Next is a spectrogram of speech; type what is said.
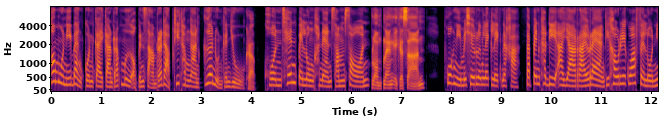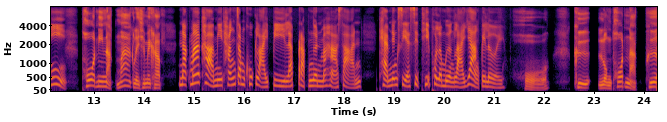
ข้อมูลนี้แบ่งกลไกการรับมือออกเป็น 3 ระดับที่ทำงานเกื้อหนุนกันอยู่ ครับ คนเช่นไปลงคะแนนซ้ำซ้อน ปลอมแปลงเอกสาร พวกนี้ไม่ใช่เรื่องเล็กๆนะคะ แต่เป็นคดีอาญาร้ายแรงที่เขาเรียกว่าเฟโลนีโทษนี่หนักมากเลยใช่ไหมครับ หนักมากค่ะ มีทั้งจำคุกหลายปีและปรับเงินมหาศาล แถมยังเสียสิทธิพลเมืองหลายอย่างไปเลย โห คือลงโทษหนักเพื่อ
